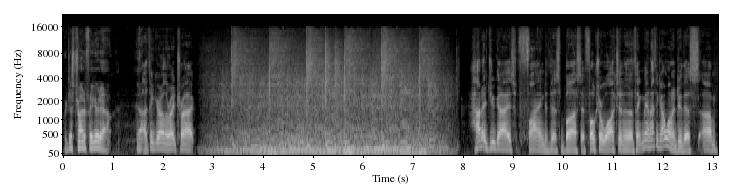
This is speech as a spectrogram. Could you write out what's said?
we're just trying to figure it out. I think you're on the right track. How did you guys find this bus? If folks are watching and they think, man, I think I want to do this, um,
